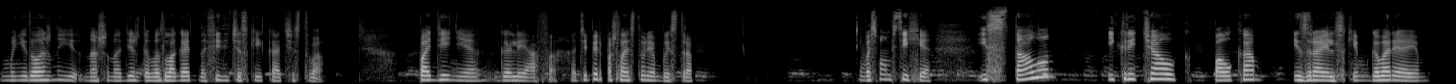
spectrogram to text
мы не должны наши надежды возлагать на физические качества. Падение Голиафа. А теперь пошла история быстро. В восьмом стихе. «И стал он и кричал к полкам израильским, говоря им,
